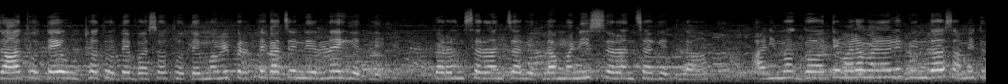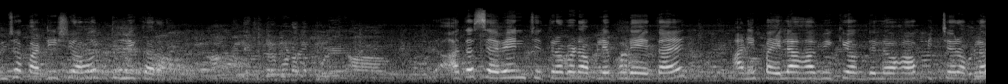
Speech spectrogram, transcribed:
जात होते उठत होते बसत होते. मग मी प्रत्येकाचे निर्णय घेतले. करण सरांचा घेतला मनीष सरांचा घेतला. आणि मग ते मला म्हणाले बिंदास आम्ही तुमच्या पाठीशी आहोत तुम्ही करा. आता सेवन चित्रपट आपले पुढे येत आहेत. आणि पहिला हा विकी ऑफ द लॉ हा पिक्चर आपला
